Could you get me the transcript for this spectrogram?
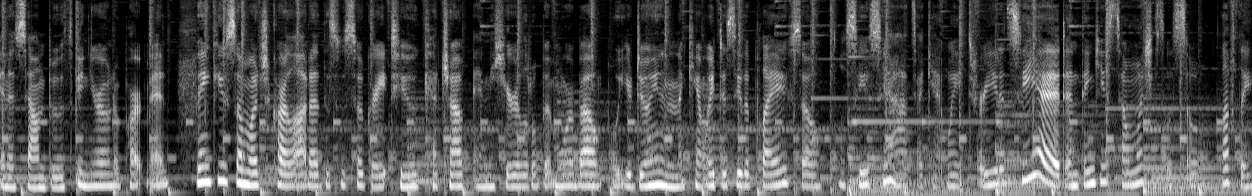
in a sound booth in your own apartment. Thank you so much, Carlotta. This was so great to catch up and hear a little bit more about what you're doing. And I can't wait to see the play. So we'll see you soon. Yes, I can't wait for you to see it. And thank you so much. This was so lovely.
